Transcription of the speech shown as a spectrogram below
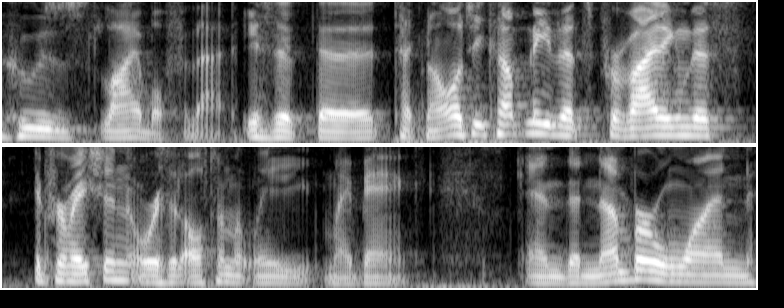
who's liable for that? Is it the technology company that's providing this information, or is it ultimately my bank? And the number one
